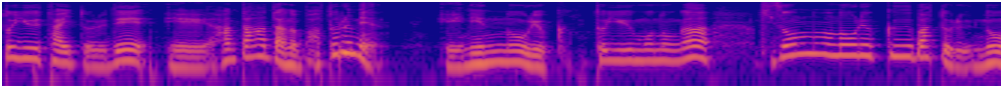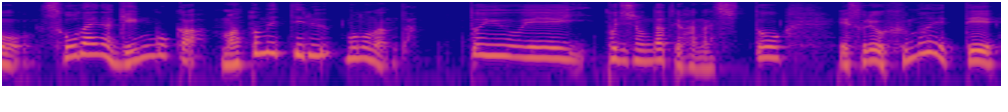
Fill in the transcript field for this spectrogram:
というタイトルで「えーハンターハンター」のバトル面念能力というものが既存の能力バトルの壮大な言語化まとめてるものなんだという、ポジションだという話と、それを踏まえて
